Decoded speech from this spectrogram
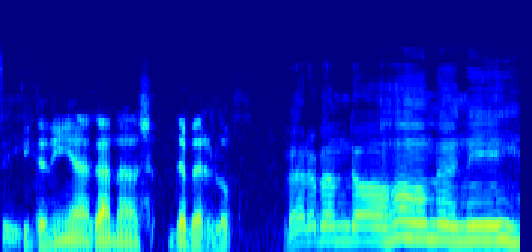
Y tenía ganas de verlo. Verbum Domini.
